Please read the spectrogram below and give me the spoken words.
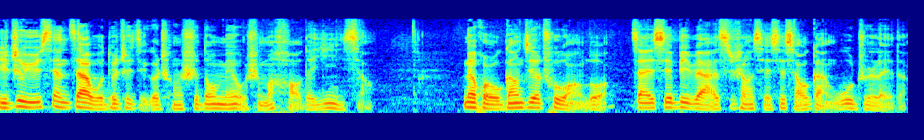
以至于现在我对这几个城市都没有什么好的印象。那会儿我刚接触网络，在一些 BBS 上写些小感悟之类的。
